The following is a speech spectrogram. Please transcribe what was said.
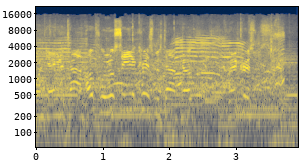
One game at a time. Hopefully, we'll see you at Christmas time, Coach. Merry Christmas.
